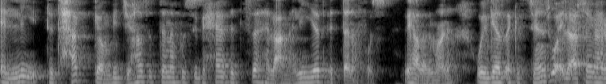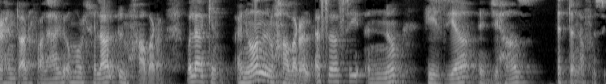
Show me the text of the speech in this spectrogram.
اللي تتحكم بالجهاز التنفسي بحيث تسهل عملية التنفس. بهذا المعنى. وال gas exchange وإلى آخره راح نتعرف على هذه الأمور خلال المحاضرة. ولكن عنوان المحاضرة الأساسي إنه فيزياء الجهاز التنفسي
